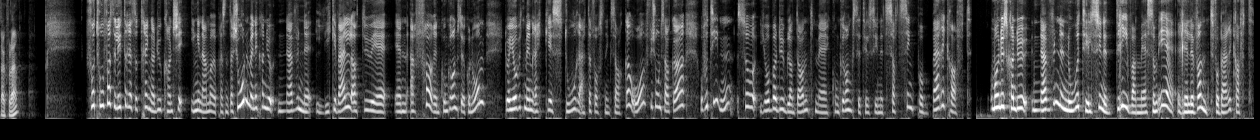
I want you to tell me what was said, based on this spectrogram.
Takk for det. For trofaste lyttere så trenger du kanskje ingen nærmere presentasjon, men jeg kan jo nevne likevel at du er en erfaren konkurranseøkonom. Du har jobbet med en rekke store etterforskningssaker og fusjonssaker. Og for tiden så jobber du bl.a. med Konkurransetilsynets satsing på bærekraft. Og Magnus, kan du nevne noe tilsynet driver med som er relevant for bærekraft?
